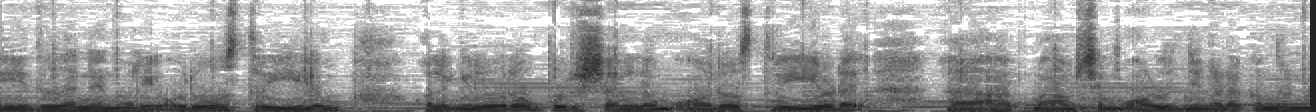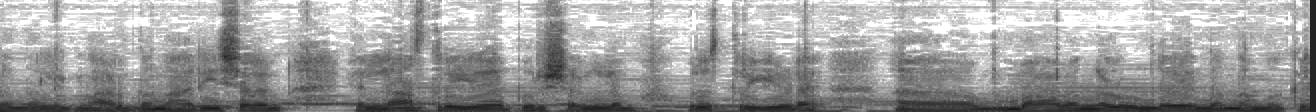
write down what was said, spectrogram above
ഇത് തന്നെ എന്ന് പറയും. ഓരോ സ്ത്രീയിലും അല്ലെങ്കിൽ ഓരോ പുരുഷനിലും ഓരോ സ്ത്രീയുടെ ആത്മാംശം ഒളിഞ്ഞു കിടക്കുന്നുണ്ടെന്ന് അല്ലെങ്കിൽ അർദ്ധനാരീശ്വരൻ എല്ലാ സ്ത്രീ പുരുഷനിലും ഒരു സ്ത്രീയുടെ ഭാവങ്ങളുണ്ട് എന്ന് നമുക്ക്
